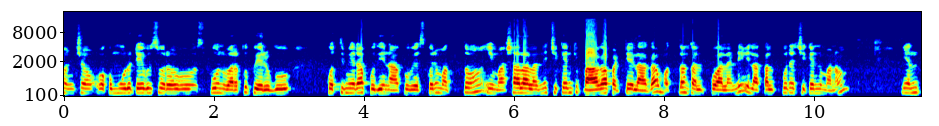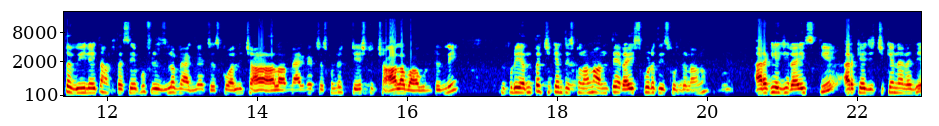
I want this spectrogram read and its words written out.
కొంచెం ఒక మూడు టేబుల్ స్పూన్ వరకు పెరుగు కొత్తిమీర పుదీనాకు వేసుకొని మొత్తం ఈ మసాలాలన్నీ చికెన్కి బాగా పట్టేలాగా మొత్తం కలుపుకోవాలండి. ఇలా కలుపుకునే చికెన్ మనం ఎంత వీలైతే అంతసేపు ఫ్రిడ్జ్లో మ్యాగ్నేట్ చేసుకోవాలి. చాలా మ్యాగ్నేట్ చేసుకుంటే టేస్ట్ చాలా బాగుంటుంది. ఇప్పుడు ఎంత చికెన్ తీసుకున్నానో అంతే రైస్ కూడా తీసుకుంటున్నాను. అర కేజీ రైస్కి అర కేజీ చికెన్ అనేది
